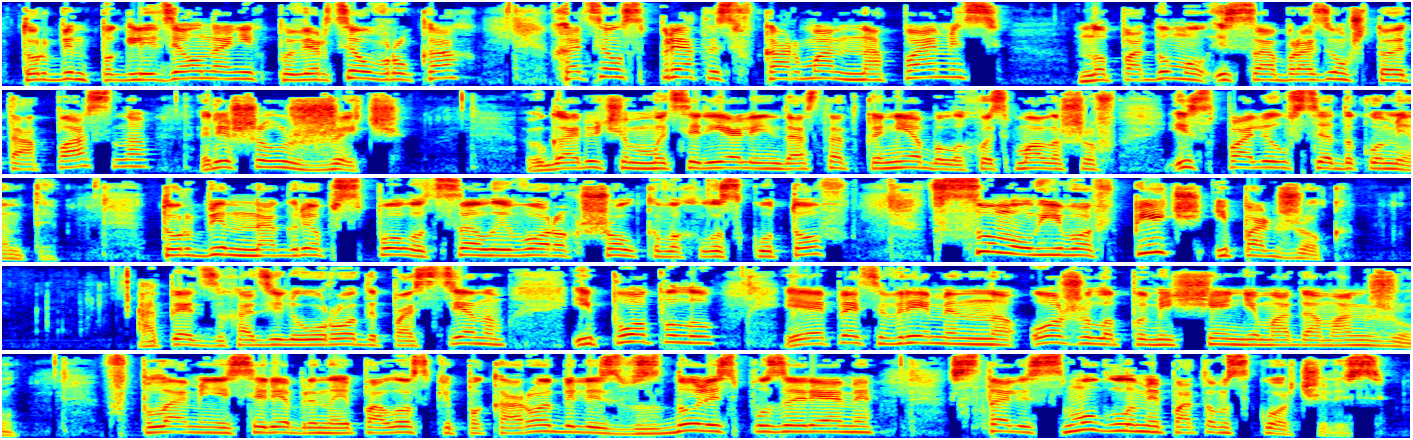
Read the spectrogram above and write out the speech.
Турбин поглядел на них, повертел в руках, хотел спрятать в карман на память, но подумал и сообразил, что это опасно, решил сжечь. В горючем материале недостатка не было, хоть Малышев испалил все документы. Турбин нагреб с пола целый ворох шелковых лоскутов, всунул его в печь и поджег. Опять заходили уроды по стенам и по полу, и опять временно ожило помещение мадам Анжу. В пламени серебряные полоски покоробились, вздулись пузырями, стали смуглыми, потом скорчились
